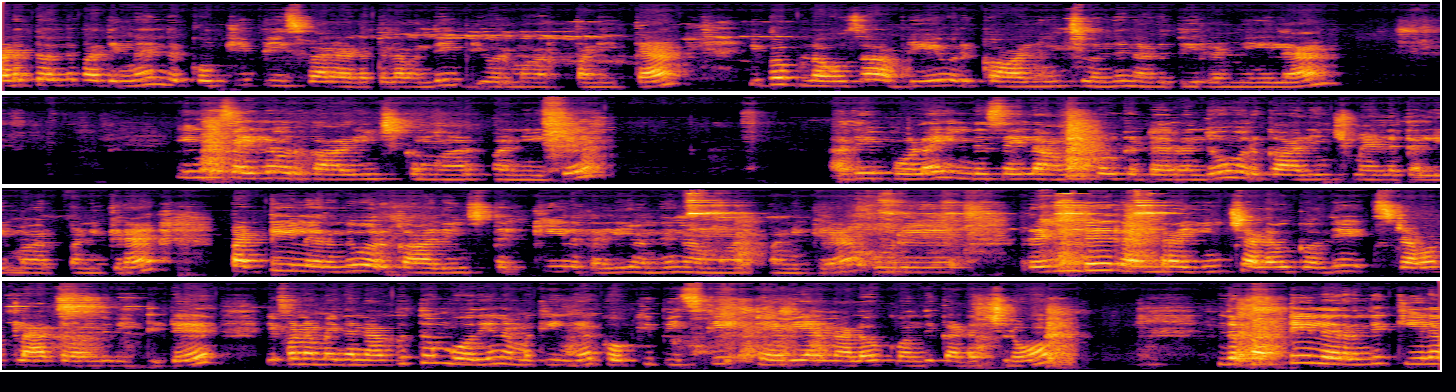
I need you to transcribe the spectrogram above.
அடுத்து வந்து பார்த்தீங்கன்னா இந்த கொக்கி பீஸ் வர இடத்துல வந்து இப்படி ஒரு மார்க் பண்ணியிருக்கேன் இப்போ ப்ளவுஸை அப்படியே ஒரு கால் இன்ச் வந்து நடத்திடுறேன் மேலே. இந்த சைடில் ஒரு கால் இன்ச்சுக்கு மார்க் பண்ணிவிட்டு அதே போல் இந்த சைடில் ஆங்கோல் கிட்ட இருந்தும் ஒரு கால் இன்ச் மேலே தள்ளி மார்க் பண்ணிக்கிறேன். பட்டியிலேருந்து ஒரு கால் இன்ச் கீழே தள்ளி வந்து நான் மார்க் பண்ணிக்கிறேன். ஒரு ரெண்டு ரெண்டரை இன்ச் அளவுக்கு வந்து எக்ஸ்ட்ராவாக கிளாத்தை வந்து விட்டுட்டு இப்போ நம்ம இதை நகர்த்தும் போதே நமக்கு இங்கே கொக்கி பீஸ்க்கு தேவையான அளவுக்கு வந்து கிடச்சிரும். இந்த பட்டியிலேருந்து கீழே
